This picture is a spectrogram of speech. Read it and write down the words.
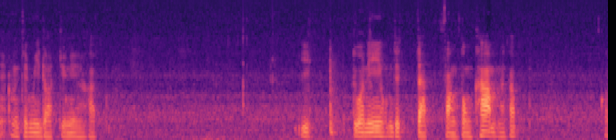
เนี่ยมันจะมีดอทอยู่นี่นะครับ อีกตัวนี้ผมจะจับฝั่งตรงข้ามนะครับ ก็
